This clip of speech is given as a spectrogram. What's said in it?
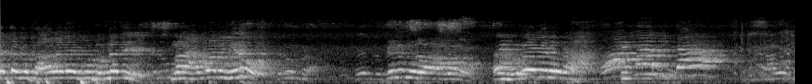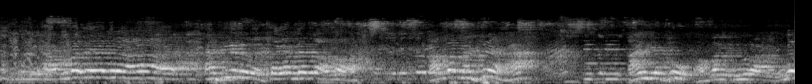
నేతకు తాళలేకుంటున్నది నా అమ్మను విను ఆ నువ్వే వినురా అమ్మ లేదురా అడిగిన ఎత్తగలేదురా అమ్మ అమ్మ మంచిదా అని చెప్పు అమ్మ వినురా నువ్వే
